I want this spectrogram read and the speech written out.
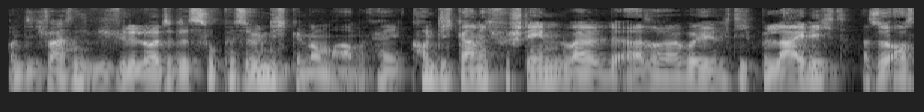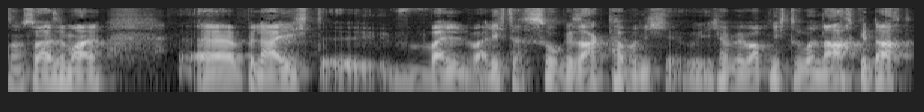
Und ich weiß nicht, wie viele Leute das so persönlich genommen haben. Kann konnte ich gar nicht verstehen, weil also da wurde ich richtig beleidigt. Also ausnahmsweise mal äh, beleidigt, äh, weil weil ich das so gesagt habe und ich ich habe überhaupt nicht drüber nachgedacht.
